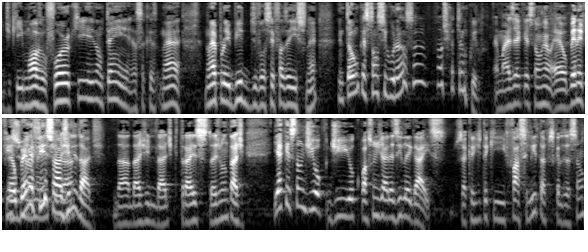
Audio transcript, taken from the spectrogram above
de que imóvel for, que não tem essa que- né? Não é proibido de você fazer isso, né? Então, questão de segurança, acho que é tranquilo. É mais a questão, real- é o benefício. é o benefício, a realmente da- agilidade. Da, da agilidade que traz, traz vantagem. E a questão de, de ocupações de áreas ilegais? Você acredita que facilita a fiscalização?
